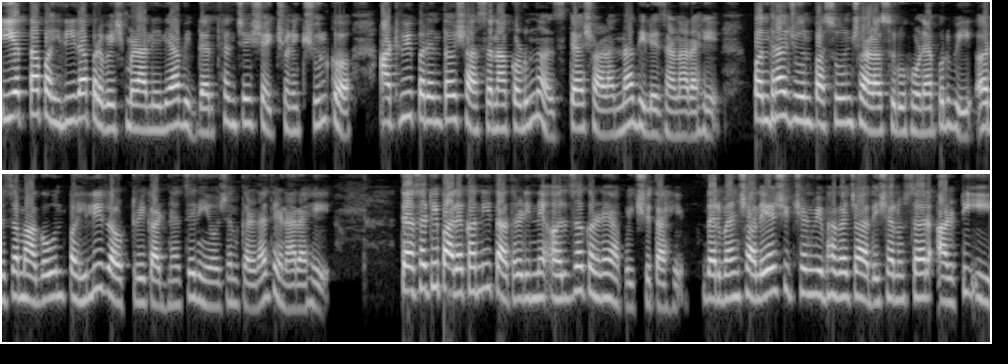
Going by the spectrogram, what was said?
इयत्ता पहिलीला प्रवेश मिळालेल्या विद्यार्थ्यांचे शैक्षणिक शुल्क आठवी पर्यंत शासनाकडूनच त्या शाळांना दिले जाणार आहे. पंधरा जून पासून शाळा सुरू होण्यापूर्वी अर्ज मागवून पहिली लॉटरी काढण्याचे नियोजन करण्यात येणार आहे. त्यासाठी पालकांनी तातडीने अर्ज करणे अपेक्षित आहे. दरम्यान शालेय शिक्षण विभागाच्या आदेशानुसार आरटीई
